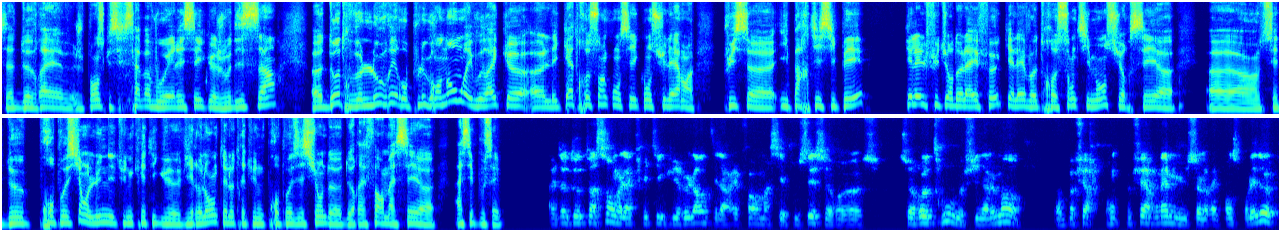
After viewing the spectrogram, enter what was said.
Ça devrait, je pense que ça va vous hérisser que je vous dise ça. Euh, d'autres veulent l'ouvrir au plus grand nombre et voudraient que euh, les 400 conseillers consulaires puissent euh, y participer. Quel est le futur de l'AFE? Quel est votre sentiment sur ces, ces deux propositions? L'une est une critique virulente et l'autre est une proposition de, réforme assez, assez poussée. Euh, de toute façon, la critique virulente et la réforme assez poussée se, se retrouvent finalement. On peut, faire, on peut faire même une seule réponse pour les deux.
